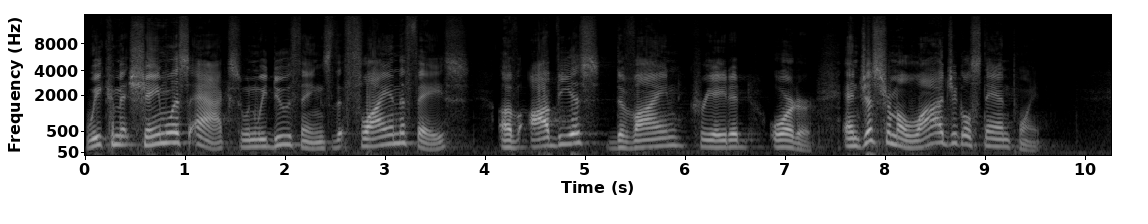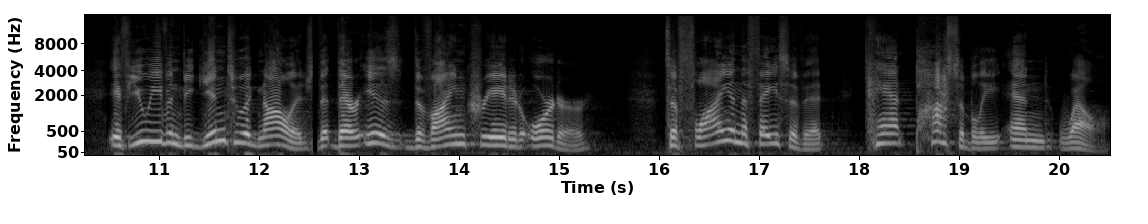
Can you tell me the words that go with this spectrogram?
We commit shameless acts when we do things that fly in the face of obvious divine created order. And just from a logical standpoint, if you even begin to acknowledge that there is divine created order, to fly in the face of it can't possibly end well.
